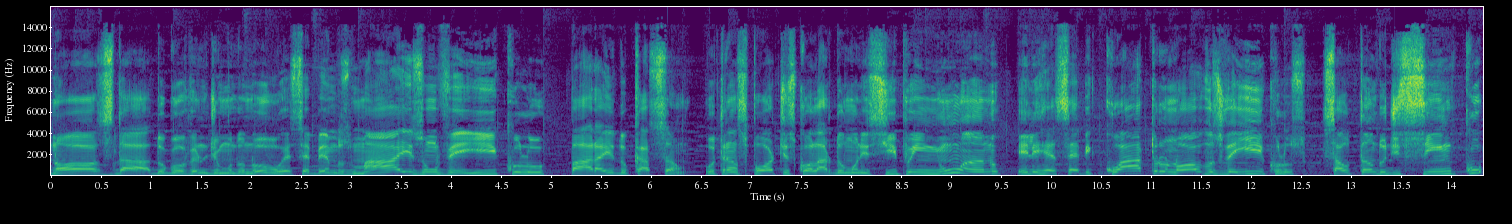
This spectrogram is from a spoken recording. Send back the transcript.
nós da, do governo de Mundo Novo recebemos mais um veículo para a educação. O transporte escolar do município, em um ano, ele recebe quatro novos veículos, saltando de cinco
